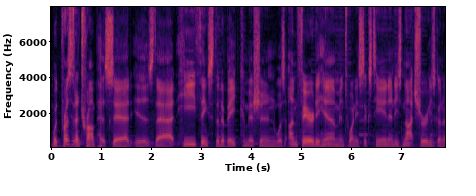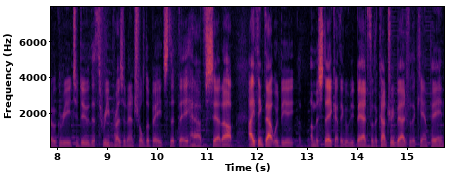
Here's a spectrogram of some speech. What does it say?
What President Trump has said is that he thinks the debate commission was unfair to him in 2016, and he's not sure he's going to agree to do the three presidential debates that they have set up. I think that would be a mistake. I think it would be bad for the country, bad for the campaign,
